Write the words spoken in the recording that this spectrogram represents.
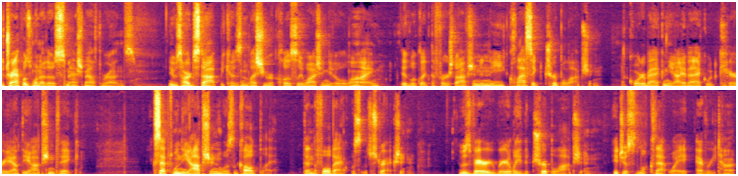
The trap was one of those smash mouth runs. It was hard to stop because unless you were closely watching the O line, it looked like the first option in the classic triple option. The quarterback and the I back would carry out the option fake. Except when the option was the called play. Then the fullback was the distraction. It was very rarely the triple option. It just looked that way every time.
